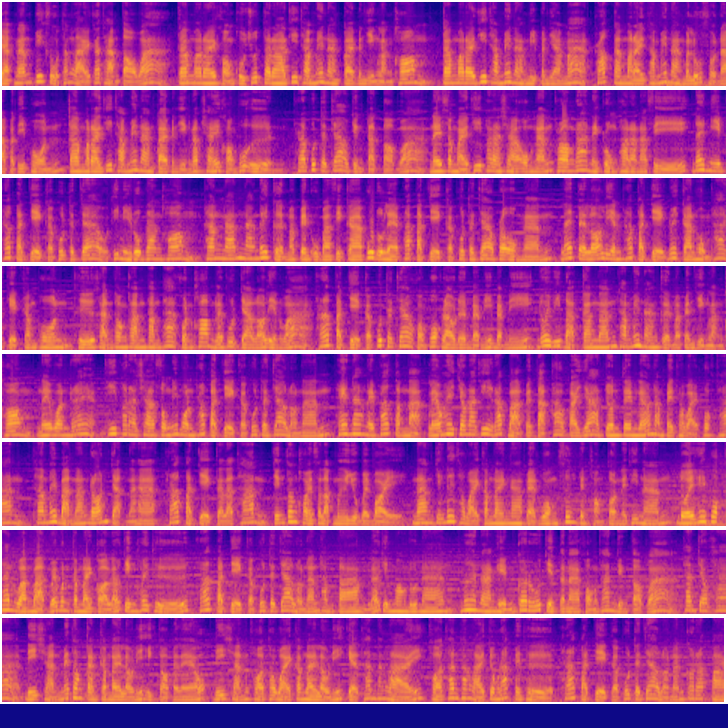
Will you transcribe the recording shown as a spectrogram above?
จากนั้นภิกษุทั้งหลายก็ถามต่อว่า กรรมอะไรของครูชุตราที่ทำให้นางกลายเป็นหญิงหลังค่อม กรรมอะไรที่ทำให้นางมีปัญญามาก เพราะกรรมอะไรทำให้นางบรรลุโสดาปติผล กรรมอะไรที่ทำให้นางกลายเป็นหญิงรับใช้ของผู้อื่น พระพุทธเจ้าจึงตรัสตอบว่า ในสมัยที่พระราชาองค์นั้นครองราชในกรุงพาราณสี ได้มีพระปัจเจกกับพุทธเจ้าที่มีรูปร่างค่อม ทั้งนั้นนางได้เกิดมาเป็นอุบาสิกาผู้ดูแลพระปัจเจกกับพุทธเจ้าพระองค์นั้น และไปล้อเลียนพระปัจเจกด้วยการห่มผ้าเกตกำพล ถือขันทองคำทำท่าคนค่อมและพูดจาล้อเลียนว่า พระปัจเจกกับพุทธเจ้าของพวกเราเดินแบบนี้แบบนี้ ด้วยวิบากกรรมนั้นทำให้นางเกิดมาเป็นหญิงหลังค่อม ในวันแรกที่พระราชาทรงนิมนต์พระปัจเจกกับพุทธเจ้าเหล่านั้น ให้นั่งในพระตำหนัก แล้วให้เจ้าหน้าที่รับบาตรไปตักข้าวไปญาติจนเต็มแล้วนำไปถวายพวกท่านทำให้บาตรนั้นร้อนจัดนะฮะ พระปัจเจกแต่ละท่าน จึงต้องคอยสลับมืออยู่บ่อยๆ นางจึงได้ถวายกำไรงาแปดวงซึ่งเป็นของตนในที่นั้น โดยให้พวกท่านวางบาตรไว้บนกำไลก่อนแล้วจึงค่อยถือ พระปัจเจกกับพุทธเจ้าเหล่านั้นทำตาม แล้วจึงมองดูนาง เมื่อนางเห็นก็รู้เจตนาของท่านจึงตอบว่า ท่านเจ้าข้าดิฉันไม่ต้องการกำไรเหล่านี้อีกต่อไปแล้วดิฉันขอถวายกำไรเหล่านี้แก่ท่านทั้งหลาย ขอท่านทั้งหลายจงรับไปเถิด พระปัจเจกกับพุทธเจ้าเหล่านั้นก็รับไป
